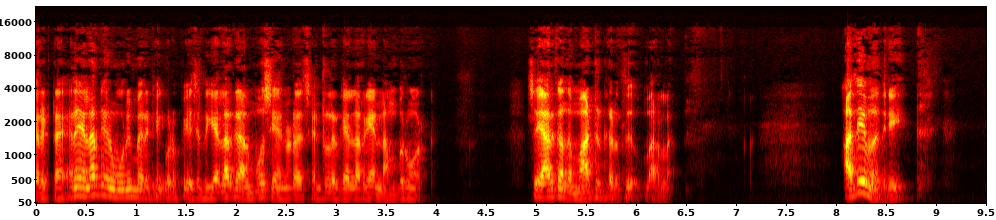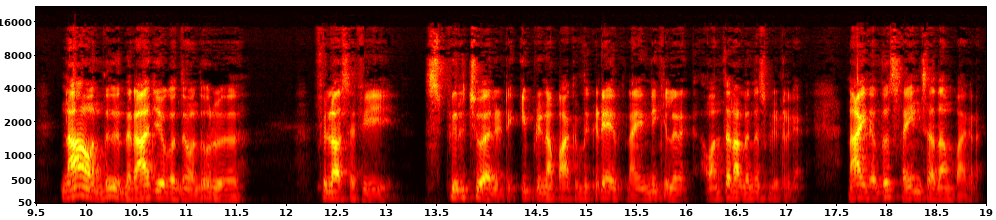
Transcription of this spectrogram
கரெக்டாக ஏன்னா எல்லாருக்கும் என் உரிமை இருக்கேன் கூட பேசுறதுக்கு. எல்லாருக்கும் ஆல்மோஸ்ட் என்னோட சென்டரில் இருக்க எல்லாருக்கும் என் நம்பரும் இருக்கு. ஸோ யாருக்கும் அந்த மாற்று கருத்து வரல. அதே மாதிரி நான் வந்து இந்த ராஜயோகத்தை வந்து ஒரு ஃபிலாசபி ஸ்பிரிச்சுவாலிட்டி இப்படி நான் பார்க்கறது கிடையாது. நான் இன்னைக்கு இல்லை. வந்த நாள்லேருந்து சொல்லிட்டு இருக்கேன். நான் இதை வந்து சயின்ஸாக தான் பார்க்குறேன்.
